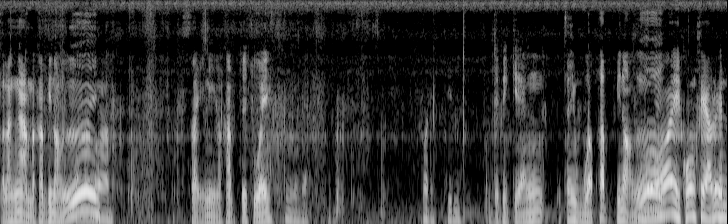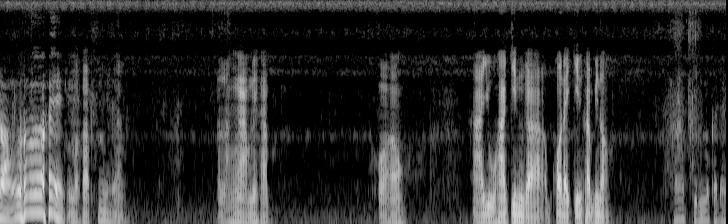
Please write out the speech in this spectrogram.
กำลังงามนะครับพี่น้องเอ้ยกำลังงามใส่นี่แหละครับสวยนี่แหละพ อได้กินๆจะไปแกงใส่บวบครับพี่น้องโอเอ้ย้ยโค้งแสบเลยน้องเอ้ยเห็นบ่ครับนี่แหละ กำลังงามเลยครับขอเฮาหาอยู่หากินกับพ่อได้กินครับพี่น้องถ้ากินมันก็ได้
